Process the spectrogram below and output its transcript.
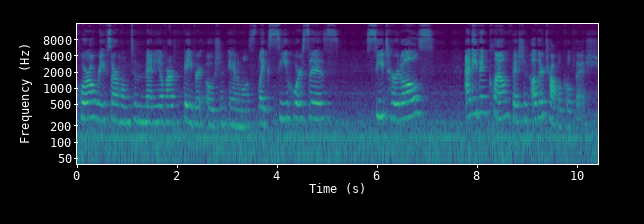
Coral reefs are home to many of our favorite ocean animals like seahorses, sea turtles, and even clownfish and other tropical fish.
